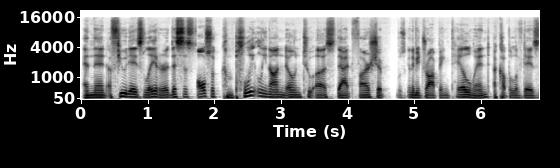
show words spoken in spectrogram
And then a few days later, this is also completely non known to us that Fireship was going to be dropping Tailwind a couple of days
